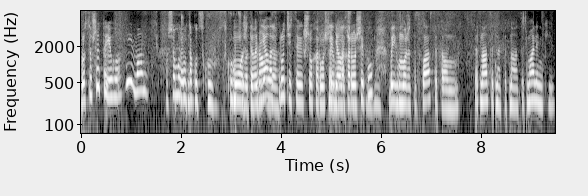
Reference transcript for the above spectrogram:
просушити його і вам А ще можна так от скру- скручувати, можете. правда? Одіяло скручиться, якщо хороше Я одіяло, бачу. хороший пух, ви його можете скласти там 15 на 15, маленький.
